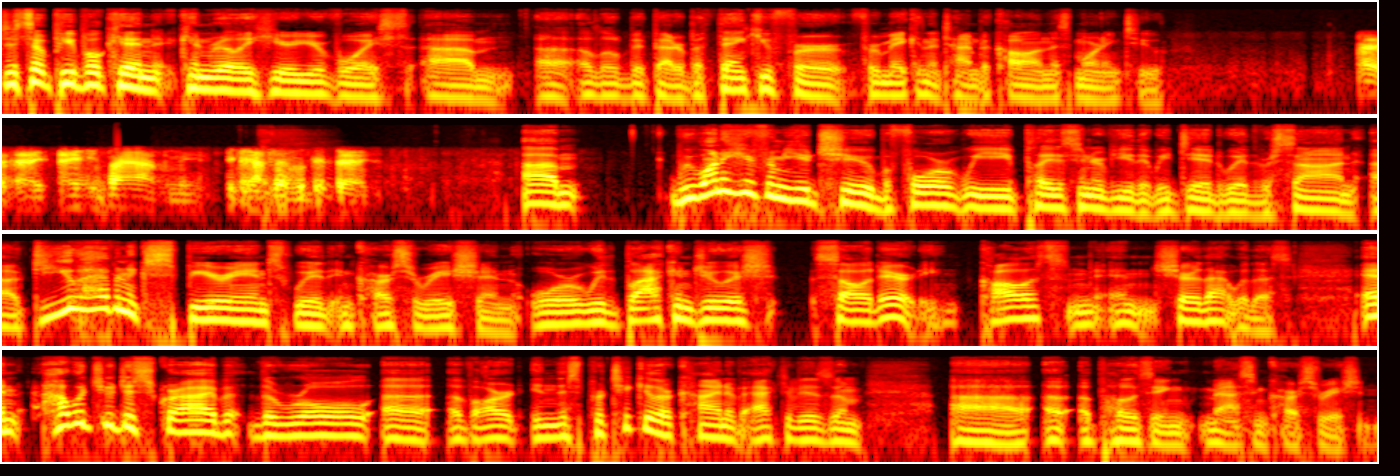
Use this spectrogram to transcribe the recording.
just so people can can really hear your voice um, a, a, little bit better. But thank you for for making the time to call in this morning too. Thank you for having me. You guys have a good day. Um, we want to hear from you too before we play this interview that we did with Rahsaan. Uh, do you have an experience with incarceration or with Black and Jewish solidarity? Call us and, and share that with us. And how would you describe the role uh, of art in this particular kind of activism uh, opposing mass incarceration.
